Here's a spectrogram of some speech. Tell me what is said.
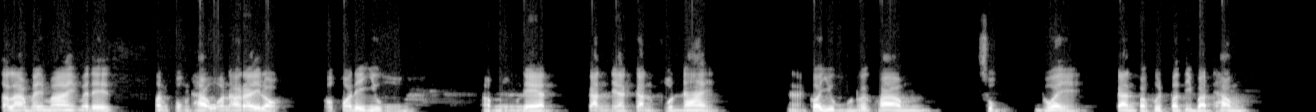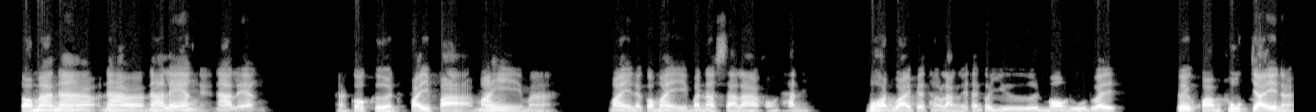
ศาลาใบไม้ไม่ได้มันคงถาวรอะไรหรอก ก็พอได้อยู่มุงแดดกันแดดกันฝนได้ก็อยู่ด้วยความสุขด้วยการประพฤติปฏิบัติธรรม ต่อมาหน้าหน้าหน้าแล้งเนี่ยหน้าแล้งก็เกิดไฟป่าไหม้มา ไหม้แล้วก็ไหม้บรรณศาลาของท่านวอดวายไปทางหลังเลยท่านก็ยืนมองดูด้วย ด้วยความทุกข์ใจนะ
